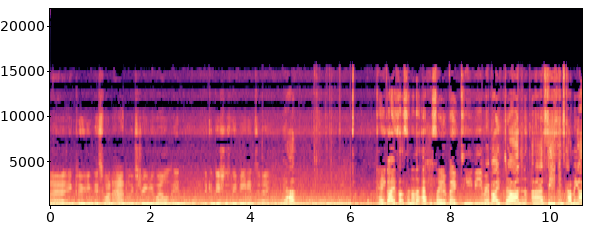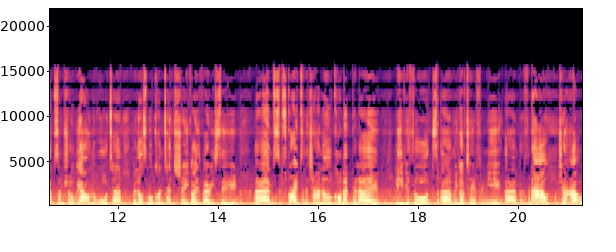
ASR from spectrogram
uh, including this one, handle extremely well in the conditions we've been in today. Yeah. Okay guys, that's another episode of Boat TV Ribeye done. Uh, season's coming up, so I'm sure we'll be out on the water with lots more content to show you guys very soon. Um, subscribe to the channel, comment below, leave your thoughts. Um, we'd love to hear from you. Um, but for now, ciao.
